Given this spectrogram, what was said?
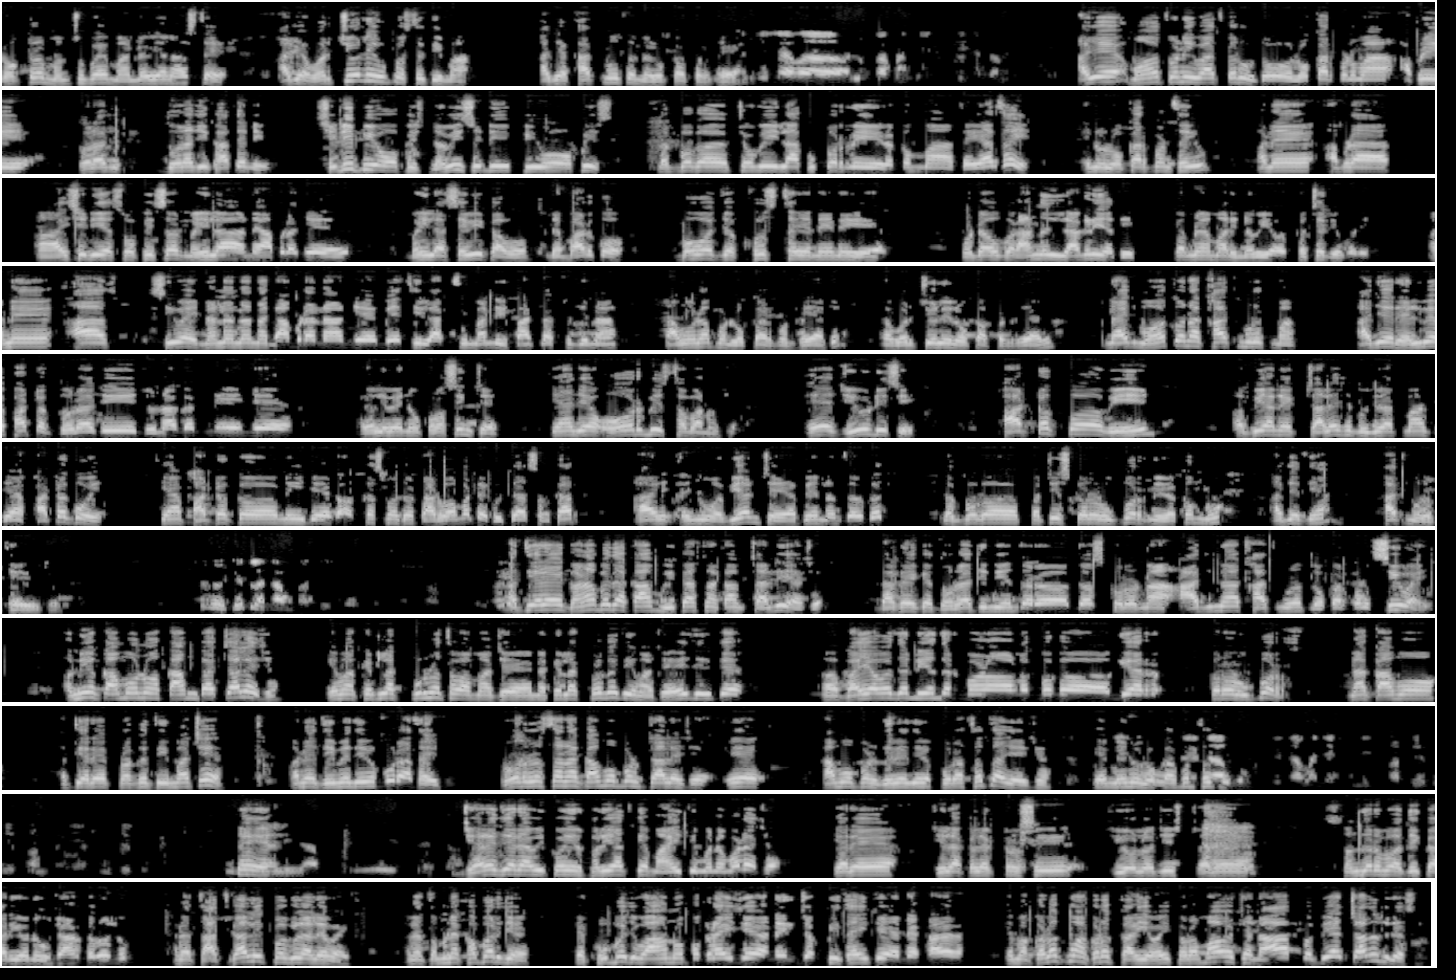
ડોક્ટર મનસુખભાઈ માંડવિયાના હસ્તે આજે વર્ચ્યુઅલી ઉપસ્થિતિમાં આજે ખાતમુહૂર્ત અને લોકાર્પણ થયા. આજે મહત્વની વાત કરું તો લોકાર્પણમાં આપણી ધોરાજી ધોરાજી ખાતેની સીડીપીઓ ઓફિસ, નવી સીડીપીઓ ઓફિસ લગભગ ચોવીસ લાખ ઉપરની રકમમાં તૈયાર થઈ એનું લોકાર્પણ થયું. અને આપણા આઈસીડીએસ ઓફિસર, મહિલા અને આપણા જે મહિલા સેવિકાઓ અને બાળકો બહુ જ ખુશ થઈ અને એની મોઢા ઉપર આનંદની લાગણી હતી કે અમને અમારી નવી કચેરીઓ મળી. અને આ સિવાય નાના નાના ગામડાના જે બેથી લાખથી માંડી પાંચ લાખ સુધીના કામોના પણ લોકાર્પણ થયા છે. વર્ચ્યુઅલી લોકાર્પણ થયા છે. અને આજ મહત્વના ખાતમુહૂર્તમાં આજે રેલવે ફાટક ધોરાજી, જુનાગઢની જે રેલવેનું ક્રોસિંગ છે, ત્યાં જે ઓવરબ્રિજ થવાનું છે. એ જીયુડીસી ફાટક વિહીન અભિયાન એક ચાલે છે ગુજરાતમાં. જ્યાં ફાટક હોય ત્યાં ફાટકની જે અકસ્માતો ટાળવા માટે ગુજરાત સરકાર આ એનું અભિયાન છે અભિયાન અંતર્ગત લગભગ પચીસ કરોડ ઉપરની રકમનું આજે ત્યાં હાથમુહૂર્ત થયું છે. અત્યારે ઘણા બધા કામ વિકાસના કામ ચાલી રહ્યા છે. દાખલા કે ધોરાજીની અંદર દસ કરોડના આજના ખાતમુહૂર્ત લોકાર્પણ સિવાય અન્ય કામોનો કામકાજ ચાલે છે. એમાં કેટલાક પૂર્ણ થવામાં છે અને કેટલાક પ્રગતિમાં છે. એ જ રીતે ભાયાવદરની અંદર પણ લગભગ અગિયાર કરોડ ઉપર ના કામો અત્યારે પ્રગતિમાં છે અને ધીમે ધીમે પૂરા થાય છે. રોડ રસ્તાના કામો પણ ચાલે છે. એ કામો પણ ધીરે ધીરે પૂરા થતા જાય છે. એમ એનું લોકાર્પણ થતું જાય? જ્યારે જ્યારે આવી કોઈ ફરિયાદ કે માહિતી મને મળે છે, ત્યારે જિલ્લા કલેક્ટર શ્રી જીઓલોજીસ્ટ અને સંદર્ભ અધિકારીઓને હું જાણ કરું છું અને તાત્કાલિક પગલાં લેવાય. અને તમને ખબર છે કે ખૂબ જ વાહનો પકડાય છે અને જપ્તી થાય છે અને એમાં કડકમાં કડક કાર્યવાહી કરવામાં આવે છે અને આ અભિયાન ચાલુ જ રહેશે.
